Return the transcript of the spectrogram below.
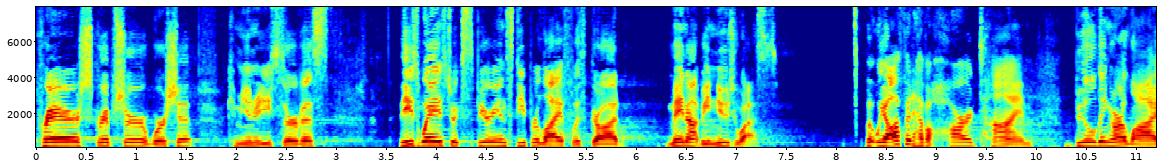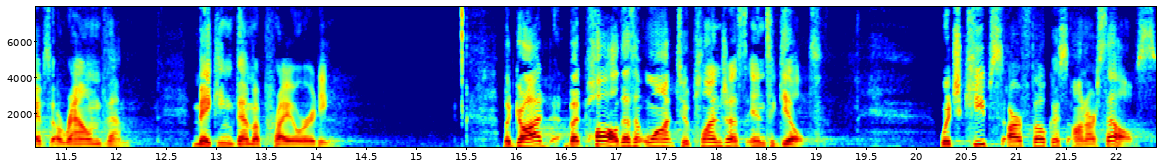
Prayer, scripture, worship, community service, these ways to experience deeper life with God may not be new to us. But we often have a hard time building our lives around them, making them a priority. But God, but Paul doesn't want to plunge us into guilt, which keeps our focus on ourselves,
